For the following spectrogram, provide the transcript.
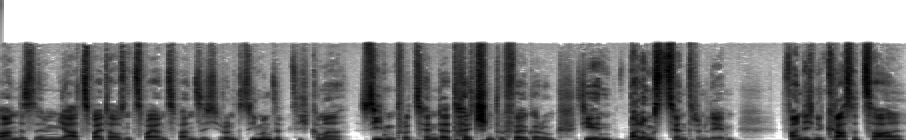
waren das im Jahr 2022 rund 77,7 Prozent der deutschen Bevölkerung, die in Ballungszentren leben. Fand ich eine krasse Zahl.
